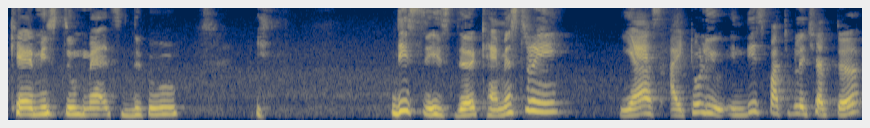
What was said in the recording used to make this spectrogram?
Chemist to maths do. This is the chemistry. Yes, I told you in this particular chapter,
